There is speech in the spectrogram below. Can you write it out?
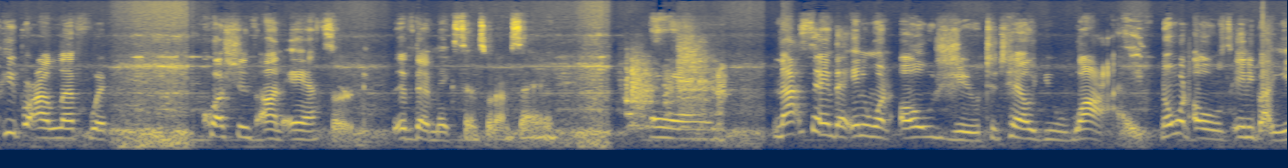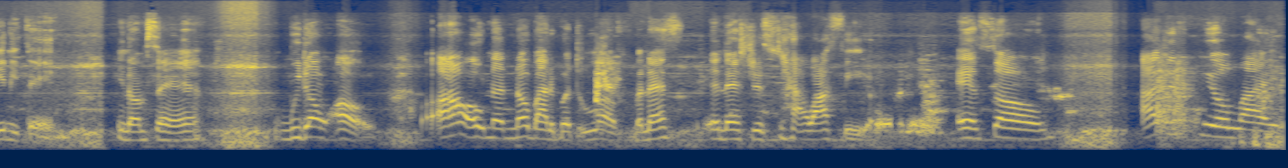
people are left with questions unanswered. If that makes sense, what I'm saying. And not saying that anyone owes you to tell you why. No one owes anybody anything. You know what I'm saying? We don't owe. I owe nothing nobody but the love. But that's and that's just how I feel. And so I just feel like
